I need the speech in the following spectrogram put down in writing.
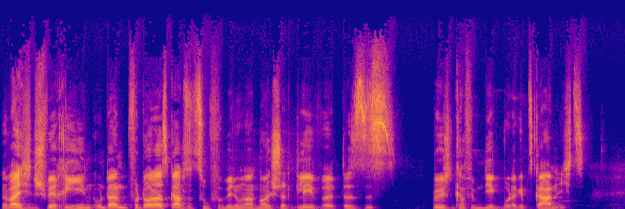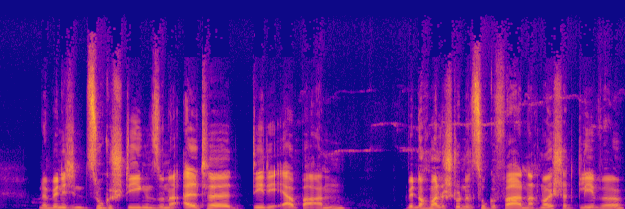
Dann war ich in Schwerin und dann von dort aus gab es eine Zugverbindung nach Neustadt-Glewe. Das ist wirklich ein Kaffee im Nirgendwo, da gibt es gar nichts. Und dann bin ich in den Zug gestiegen, in so eine alte DDR-Bahn. Bin nochmal eine Stunde Zug gefahren nach Neustadt-Glewe.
